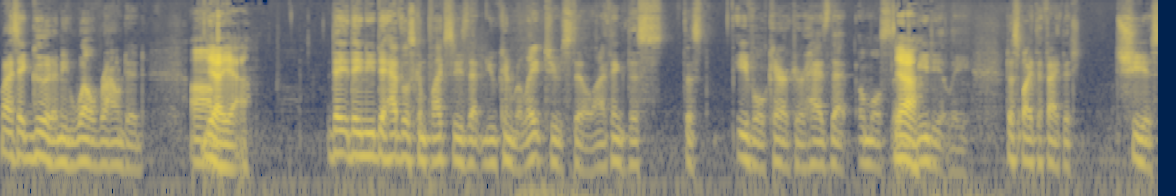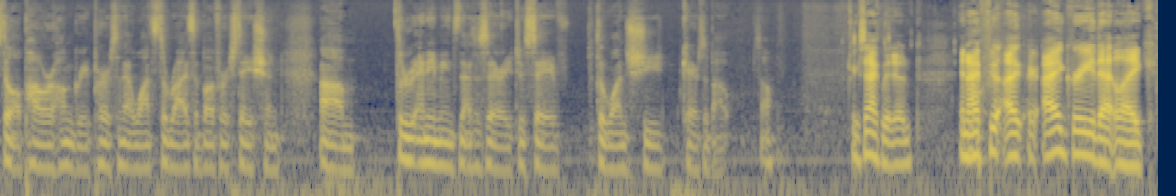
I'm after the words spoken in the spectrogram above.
When I say good, I mean well rounded. Um, Yeah, yeah. they they need to have those complexities that you can relate to still. And I think this this evil character has that almost Yeah. immediately, despite the fact that she is still a power hungry person that wants to rise above her station um, through any means necessary to save the ones she cares about. So Exactly, dude. And I feel I I agree that like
